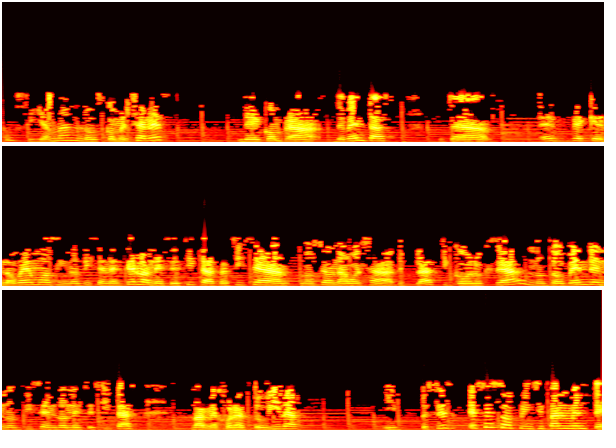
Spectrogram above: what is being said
¿cómo se llaman? Los comerciales de compra, de ventas. O sea, es de que lo vemos y nos dicen, es que lo necesitas, así sea, no sea una bolsa de plástico o lo que sea, nos lo venden, nos dicen, lo necesitas, va a mejorar tu vida. Y pues es, es eso principalmente.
